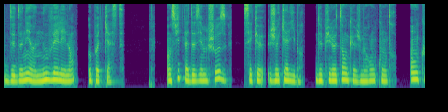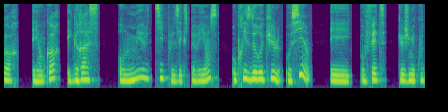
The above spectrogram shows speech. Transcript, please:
de donner un nouvel élan au podcast. Ensuite, la deuxième chose, c'est que je calibre. Depuis le temps que je me rencontre encore et encore, et grâce aux multiples expériences, aux prises de recul aussi, hein, et au fait que je m'écoute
